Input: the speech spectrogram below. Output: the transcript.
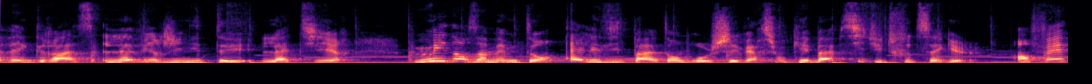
avec grâce, la virginité l'attire, mais dans un même temps, elle n'hésite pas à t'embrocher version kebab si tu te fous de sa gueule. En fait,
